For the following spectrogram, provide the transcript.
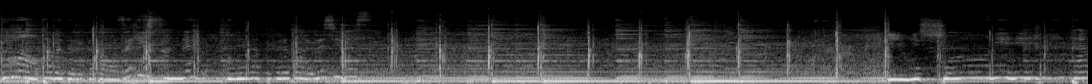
ご飯を食べてる方もぜ。ひ一緒にね盛り上がってくれた。ら嬉しいです一緒に戦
